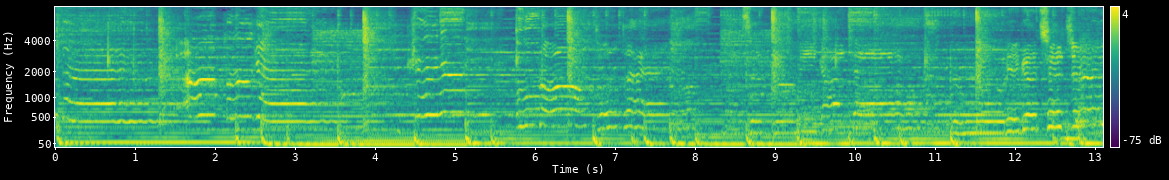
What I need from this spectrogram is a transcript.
때 아프게 그냥 울어도 돼 슬픔이 갈때 눈물이 그칠 즈음에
